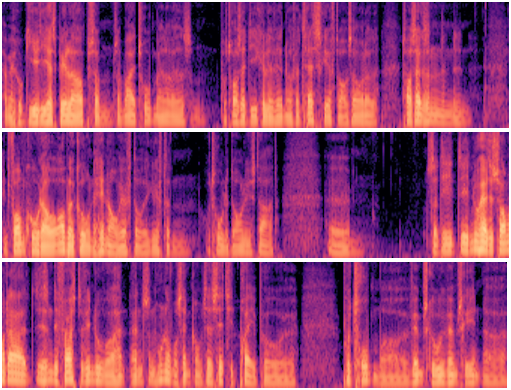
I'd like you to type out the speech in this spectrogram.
at man kunne give de her spillere op, som, som var i truppen allerede, som, på trods af, at de ikke har leveret noget fantastisk efterår, så var der trods alt sådan en, en, en formkode, der var opadgående hen over efteråret, ikke efter den utrolig dårlige start. Øh, så det, det nu her til sommer, der det er sådan det første vindue, hvor han, han sådan 100% kommer til at sætte sit præg på, øh, på truppen, og hvem skal ud, hvem skal ind, og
